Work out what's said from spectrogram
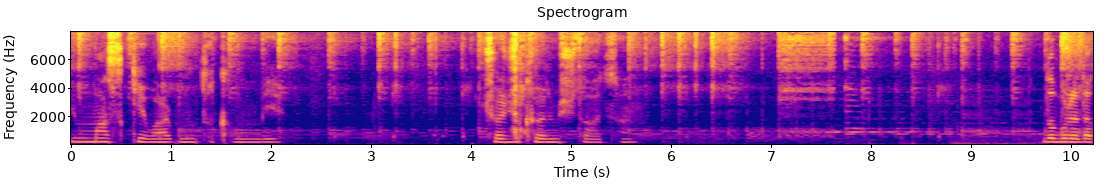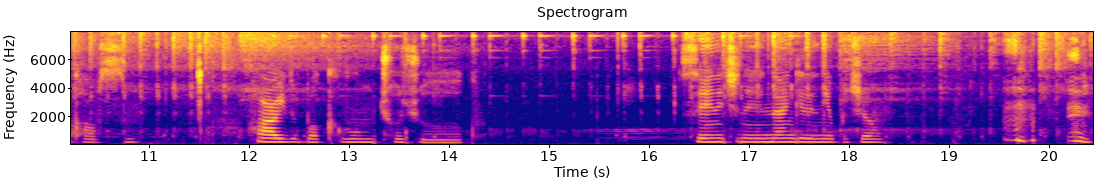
Bir maske var. Bunu takalım bir. Çocuk ölmüş zaten. Da burada kalsın. Haydi bakalım çocuk. Senin için elinden geleni yapacağım.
